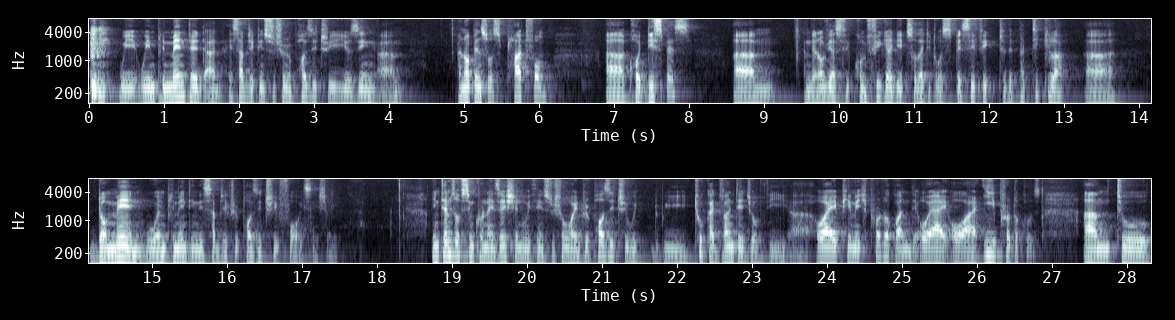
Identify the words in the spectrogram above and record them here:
we, we implemented an, a subject institution repository using um, an open source platform uh, called DSpace. Um, and then obviously configured it so that it was specific to the particular uh, domain we were implementing the subject repository for, essentially. In terms of synchronization with the institution-wide repository, we, we took advantage of the uh, OAI PMH protocol and the OAI ORE protocols um, to,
